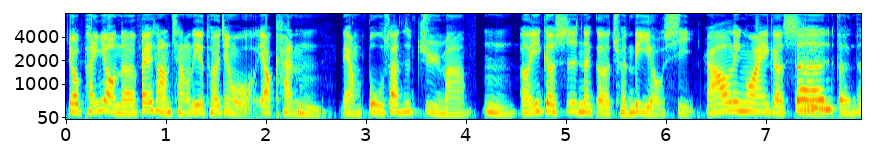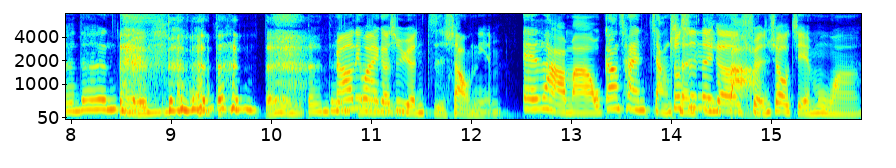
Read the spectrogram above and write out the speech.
有朋友呢非常强烈的推荐我要看嗯两部，算是剧吗？嗯。呃，一个是那个《权力游戏》，然后另外一个是，噔噔噔噔噔噔噔噔噔噔，然后另外一个是《原子少年 ella 吗？我刚才讲》，就是那个选秀节目啊，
